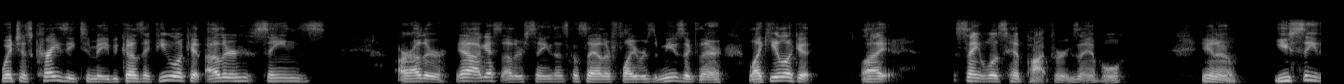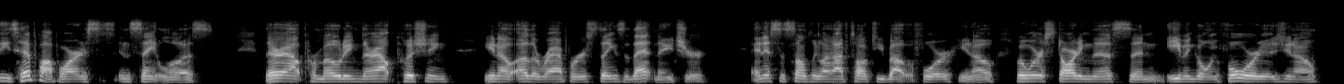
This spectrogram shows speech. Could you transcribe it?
Which is crazy to me because if you look at other scenes or other yeah i guess other scenes i was going to say other flavors of music there. Like you look at like st louis hip hop for example you know you see these hip hop artists in st louis they're out promoting they're out pushing you know other rappers things of that nature. And this is something like i've talked to you about before you know when we were starting this and even going forward is you know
